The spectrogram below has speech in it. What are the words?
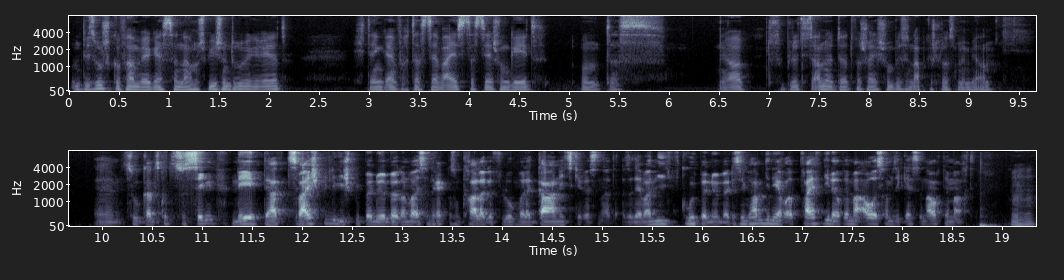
Und Besuschkow haben wir gestern nach dem Spiel schon drüber geredet. Ich denke einfach, dass der weiß, dass der schon geht. Und das, ja, so blöd es anhört, der hat wahrscheinlich schon ein bisschen abgeschlossen mit dem Jahren. Ähm, zu, ganz kurz zu Sing. Nee, der hat zwei Spiele gespielt bei Nürnberg und war jetzt direkt aus dem Kader geflogen, weil er gar nichts gerissen hat. Also der war nie gut bei Nürnberg. Deswegen haben die auch, pfeifen die ihn auch immer aus, haben sie gestern auch gemacht. Mhm.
